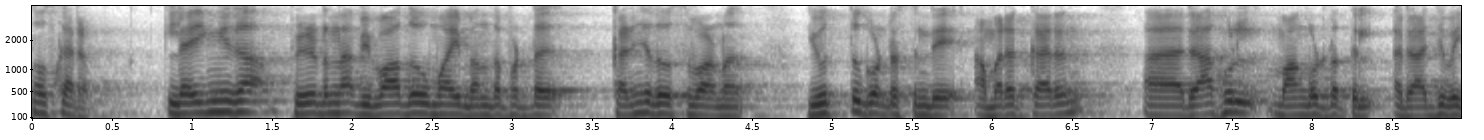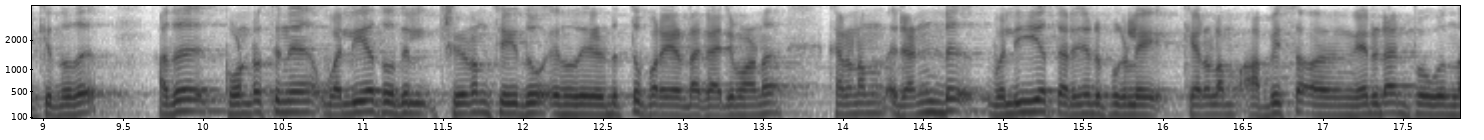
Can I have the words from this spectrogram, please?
നമസ്കാരം. ലൈംഗിക പീഡന വിവാദവുമായി ബന്ധപ്പെട്ട് കഴിഞ്ഞ ദിവസമാണ് യൂത്ത് കോൺഗ്രസിന്റെ അമരക്കാരൻ രാഹുൽ മാങ്കോട്ടത്തിൽ രാജിവെക്കുന്നത്. അത് കോൺഗ്രസ്സിന് വലിയ തോതിൽ ക്ഷീണം ചെയ്തു എന്നത് എടുത്തു പറയേണ്ട കാര്യമാണ്. കാരണം രണ്ട് വലിയ തെരഞ്ഞെടുപ്പുകളെ കേരളം അഭിസ നേരിടാൻ പോകുന്ന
